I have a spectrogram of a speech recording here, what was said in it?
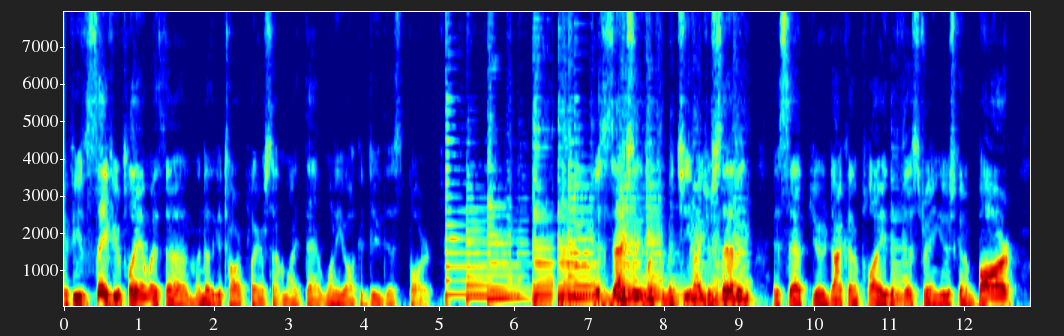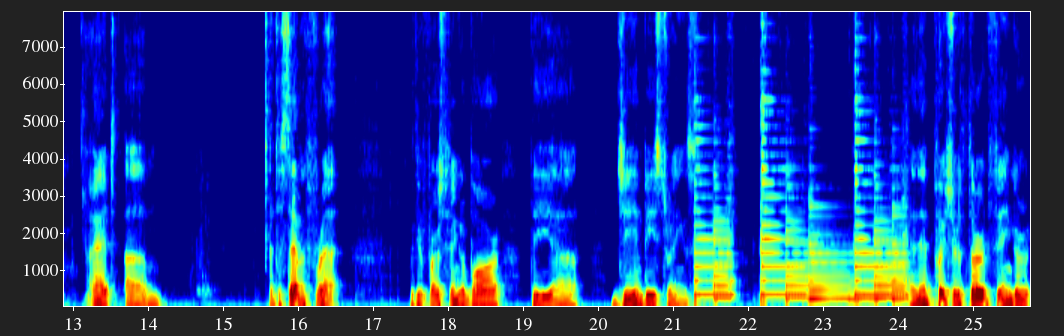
if you say if you're playing with um, another guitar player or something like that, one of y'all could do this part. This is actually like from a G major 7, except you're not going to play the fifth string. You're just going to bar at um, at the seventh fret with your first finger bar the uh, G and B strings. And then put your third finger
